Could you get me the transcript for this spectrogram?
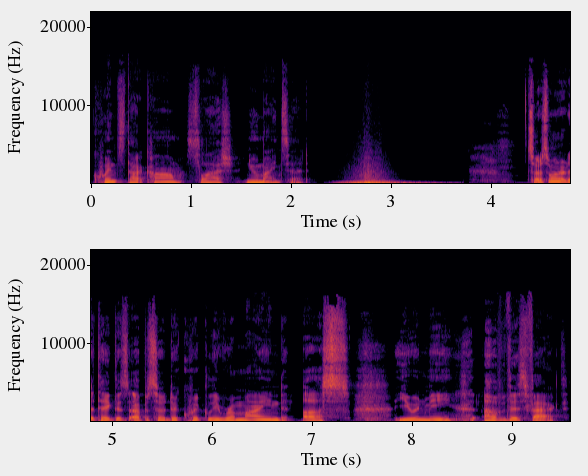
Quince.com slash new mindset. So I just wanted to take this episode to quickly remind us, you and me, of this fact.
